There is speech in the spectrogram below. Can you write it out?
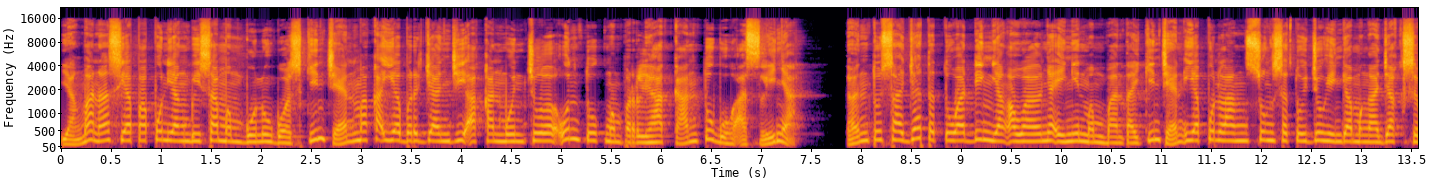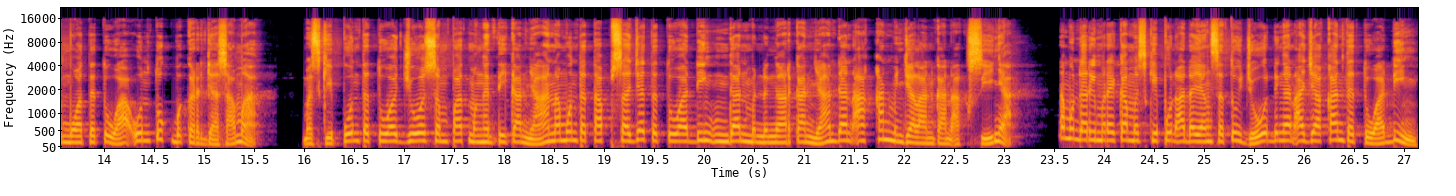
yang mana siapa pun yang bisa membunuh bos Kincen maka ia berjanji akan muncul untuk memperlihatkan tubuh aslinya. Tentu saja tetua Ding yang awalnya ingin membantai Kincen, ia pun langsung setuju hingga mengajak semua tetua untuk bekerja sama. Meskipun tetua Jo sempat menghentikannya, namun tetap saja tetua Ding enggan mendengarkannya dan akan menjalankan aksinya. Namun dari mereka meskipun ada yang setuju dengan ajakan tetua Ding,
